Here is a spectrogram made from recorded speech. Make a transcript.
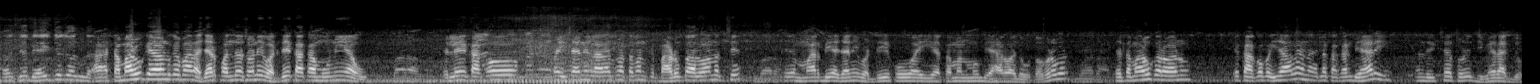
તમે બેસી જજો અંદર. હા તમારું કહેવાનું કે મારે હજાર પંદરસો ની વધે કાકા હું નહીં આવું. બરાબર. એટલે કાકો પૈસાની લાલચમાં તમને ભાડું તો હાલવાનું જ છે. કે મારે બે હજારની વધી ખોવાઈ ગયા તમને હું બિહારવા જવું તો બરોબર? એટલે તમારું કરવાનું? કે કાકો પૈસા આલે ને એટલે કાકાને બિહારી અને રિક્ષા થોડી ધીમે રાખજો.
